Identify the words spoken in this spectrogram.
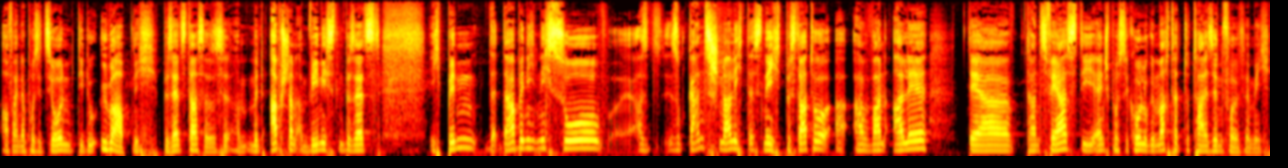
auf einer Position, die du überhaupt nicht besetzt hast. Also mit Abstand am wenigsten besetzt. Ich bin, da, bin ich nicht so, also so ganz schnall ich das nicht. Bis dato äh, waren alle der Transfers, die Ange Postecoglou gemacht hat, total sinnvoll für mich.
